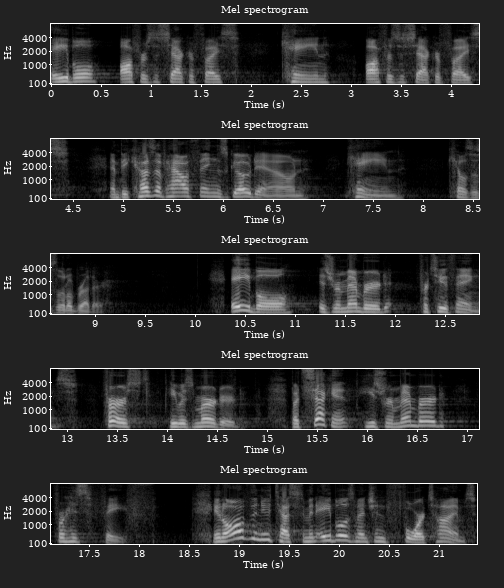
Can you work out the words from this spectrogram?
Abel offers a sacrifice, Cain offers a sacrifice, and because of how things go down, Cain kills his little brother. Abel is remembered for two things. First, he was murdered. But second, he's remembered for his faith. In all of the New Testament, Abel is mentioned four times.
